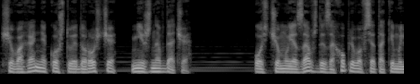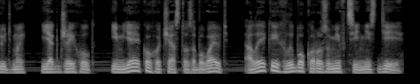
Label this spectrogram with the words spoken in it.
що вагання коштує дорожче, ніж невдача. Ось чому я завжди захоплювався такими людьми, як Джей Гулд, ім'я якого часто забувають, але який глибоко розумів цінність дії.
